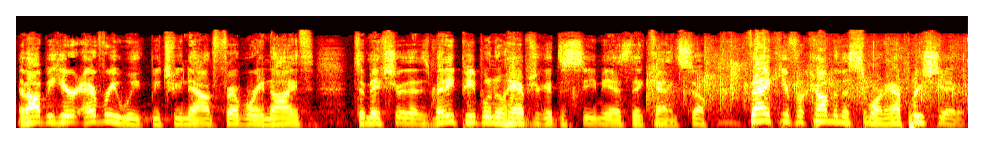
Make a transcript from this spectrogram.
And I'll be here every week between now and February 9th to make sure that as many people in New Hampshire get to see me as they can. So thank you for coming this morning. I appreciate it.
